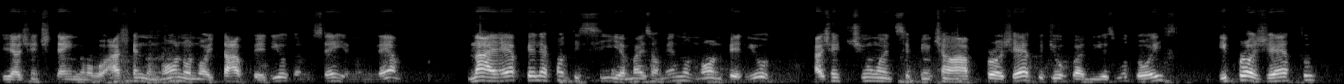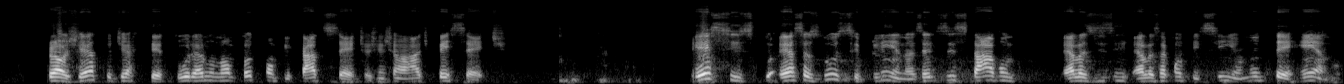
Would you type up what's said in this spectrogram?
que a gente tem no, acho que é no nono ou no oitavo período, eu não sei, eu não me lembro. Na época ele acontecia mais ou menos no nono período, a gente tinha uma disciplina chamada Projeto de Urbanismo 2 e Projeto Projeto de Arquitetura, era um nome todo complicado, 7, a gente chamava de P7. Esses, essas duas disciplinas, eles estavam, elas, elas aconteciam num terreno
